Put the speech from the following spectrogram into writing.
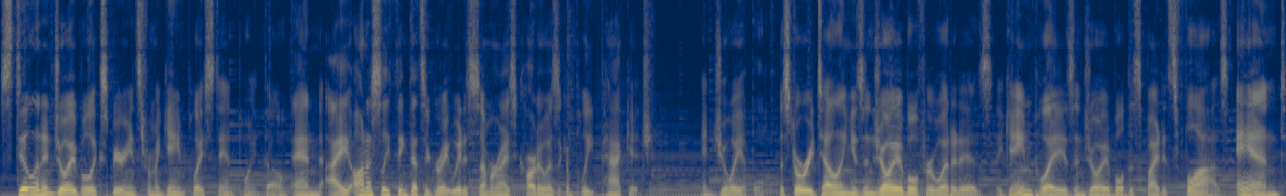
still an enjoyable experience from a gameplay standpoint though, and I honestly think that's a great way to summarize Carto as a complete package. Enjoyable. The storytelling is enjoyable for what it is. The gameplay is enjoyable despite its flaws, and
